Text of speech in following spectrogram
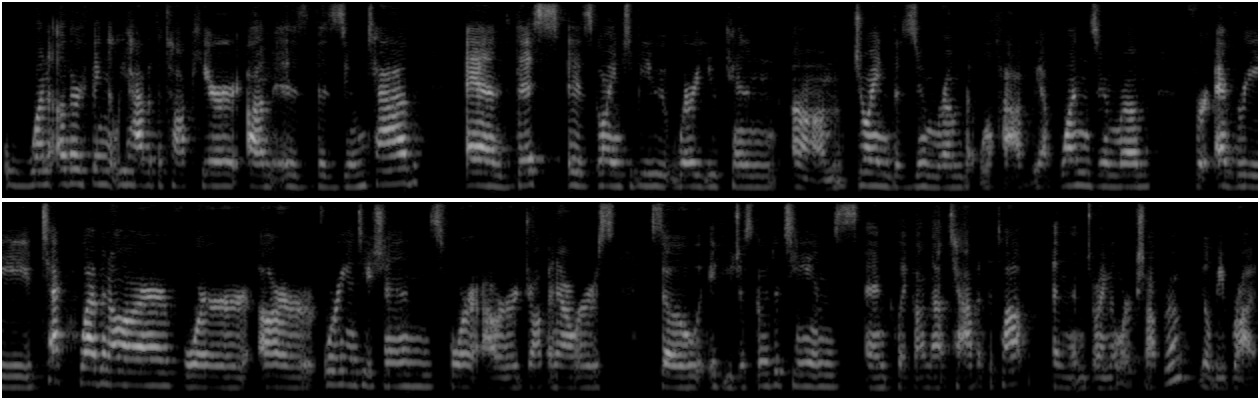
one other thing that we have at the top here um, is the Zoom tab. And this is going to be where you can um, join the Zoom room that we'll have. We have one Zoom room for every tech webinar, for our orientations, for our drop-in hours. So if you just go to Teams and click on that tab at the top and then join the workshop room, you'll be brought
